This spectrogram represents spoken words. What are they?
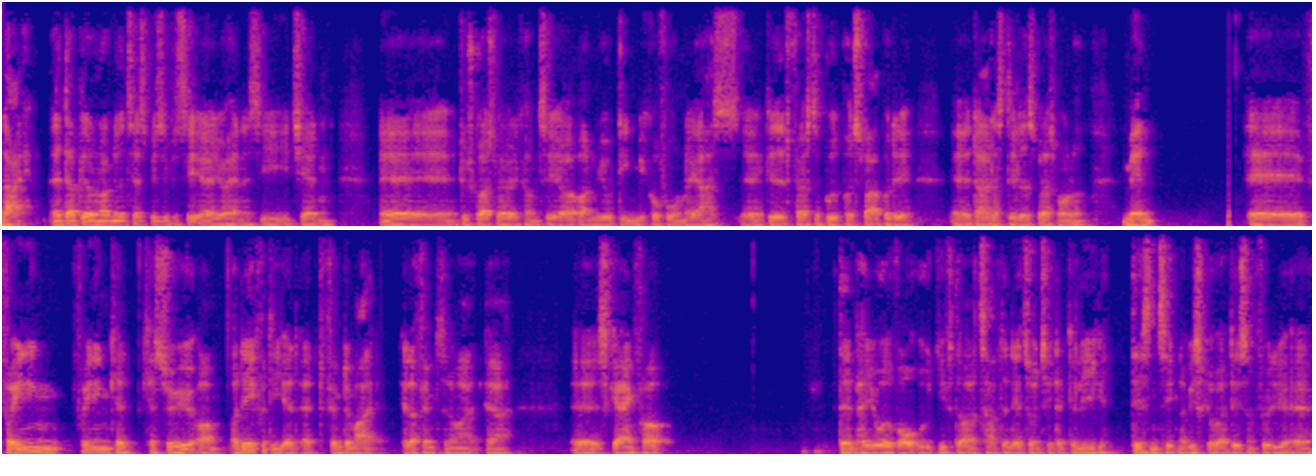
Nej, øh, der bliver du nok nødt til at specificere, Johannes, i, i chatten. Øh, du skal også være velkommen til at unmute din mikrofon, når jeg har øh, givet et første bud på et svar på det, øh, der er der stillet spørgsmålet. Men øh, foreningen, foreningen kan, kan søge om, og det er ikke fordi, at, at 5. maj eller 15. maj er øh, skæring for den periode, hvor udgifter og tabte nettoindtægter kan ligge. Det er sådan set, når vi skriver, at det er som følge af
